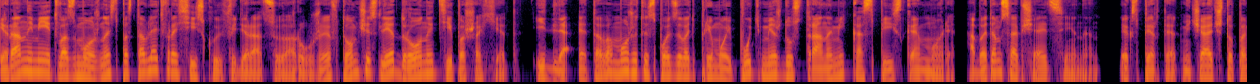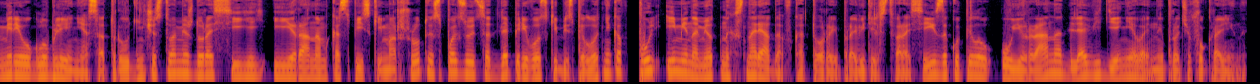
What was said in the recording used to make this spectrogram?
Иран имеет возможность поставлять в Российскую Федерацию оружие, в том числе дроны типа «Шахет», и для этого может использовать прямой путь между странами Каспийское море. Об этом сообщает CNN. Эксперты отмечают, что по мере углубления сотрудничества между Россией и Ираном Каспийский маршрут используется для перевозки беспилотников, пуль и минометных снарядов, которые правительство России закупило у Ирана для ведения войны против Украины.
